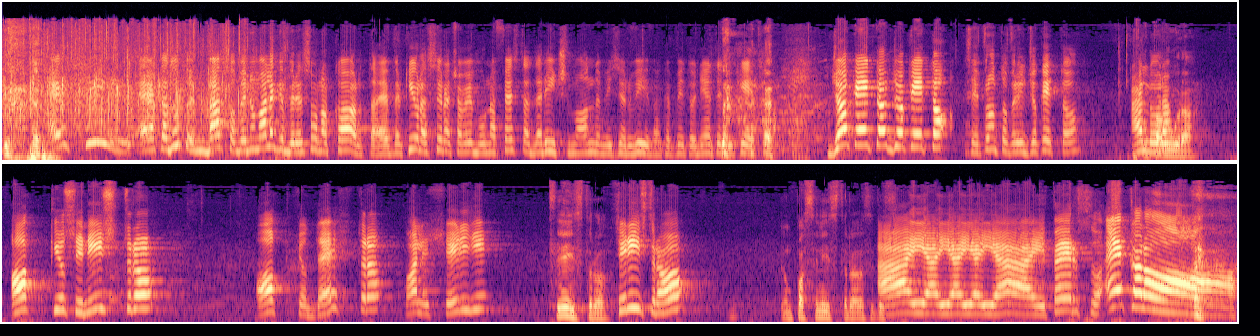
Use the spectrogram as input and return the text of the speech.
Eh sì, è caduto in basso, meno male che me ne sono accorta, eh, perché io la sera avevo una festa da Richmond e mi serviva, capito? Niente di che. insomma. giochetto, giochetto. Sei pronto per il giochetto? Allora, Ho paura. occhio sinistro, occhio destro, quale scegli? Sinistro, Sinistro? è un po' a sinistra la situazione. Ai ai ai ai ai, perso, eccolo!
